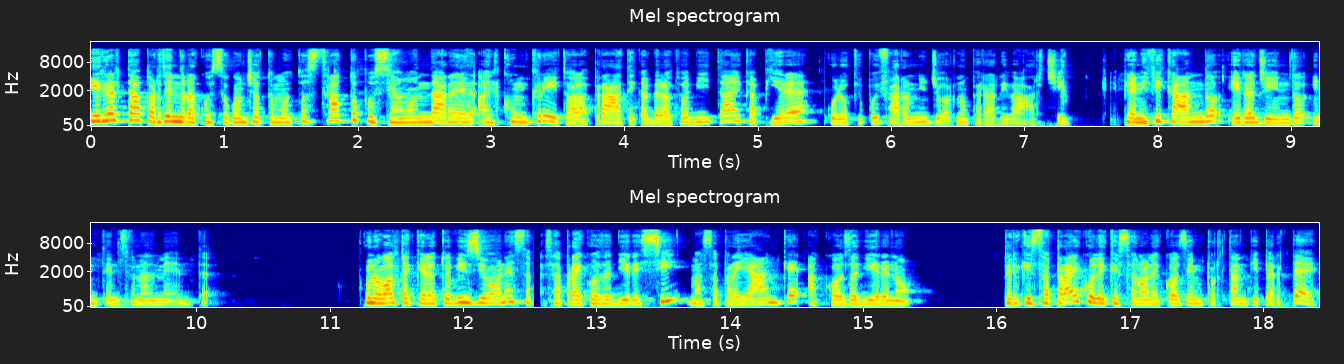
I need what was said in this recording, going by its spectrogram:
In realtà, partendo da questo concetto molto astratto, possiamo andare al concreto, alla pratica della tua vita e capire quello che puoi fare ogni giorno per arrivarci, pianificando ed agendo intenzionalmente. Una volta che hai la tua visione, saprai cosa dire sì, ma saprai anche a cosa dire no perché saprai quelle che sono le cose importanti per te,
